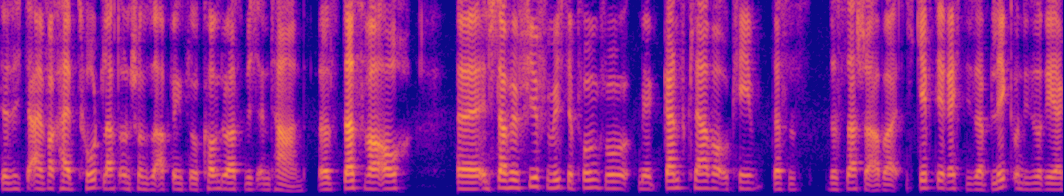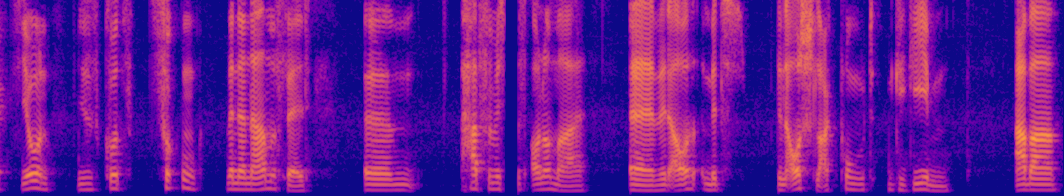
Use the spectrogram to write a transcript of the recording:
der sich da einfach halb totlacht und schon so abwinkt, so komm, du hast mich enttarnt. Das, das war auch äh, in Staffel 4 für mich der Punkt, wo mir ganz klar war, okay, das ist, das ist Sascha. Aber ich gebe dir recht, dieser Blick und diese Reaktion, dieses kurz Zucken, wenn der Name fällt, ähm, hat für mich das auch nochmal äh, mit, mit den Ausschlagpunkt gegeben. Aber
